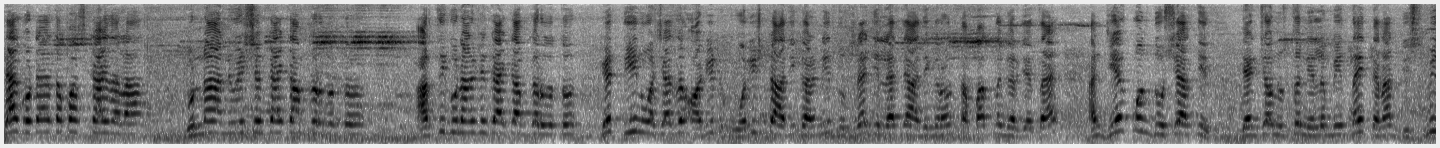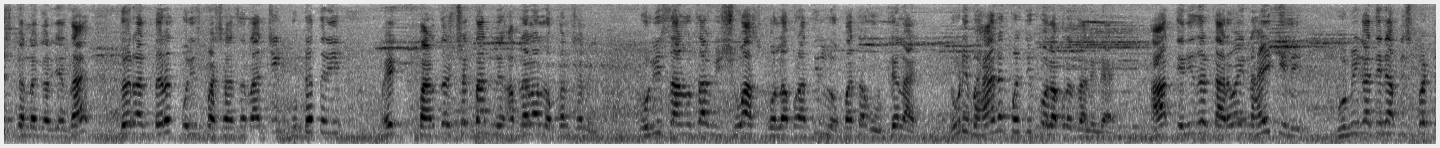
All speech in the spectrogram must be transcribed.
त्या घोटाळ्या तपास काय झाला? गुन्हा अन्वेषण काय काम करत होतं? आर्थिक गुन्हा काय काम करत होतं? हे तीन वर्षाचं ऑडिट वरिष्ठ अधिकाऱ्यांनी दुसऱ्या जिल्ह्यातल्या अधिकाऱ्यांवर तपासणं गरजेचं आहे. आणि जे कोण दोषी असतील त्यांच्यावर नुसतं निलंबित नाही त्यांना डिसमिस करणं गरजेचं आहे. तर आणि तरच पोलीस प्रशासनाची कुठंतरी एक पारदर्शकता आपल्याला लोकांसमोर येईल. पोलिसांचा विश्वास कोल्हापुरातील लोकांचा उडलेला आहे. एवढी भयानक परिस्थिती कोल्हापुरात झालेली आहे. आज त्यांनी जर कारवाई नाही केली भूमिका त्यांनी आपली स्पष्ट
